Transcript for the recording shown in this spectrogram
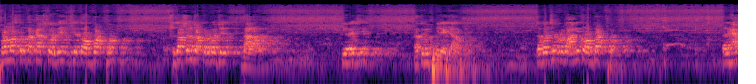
ব্রহ্মাস্ত্র তার কাজ করবে, সে তো অব্যর্থ। সুদর্শন চক্র বলছে দাঁড়াও কি হয়েছে? তা তুমি ফিরে যাও। তো বলছে, প্রভু, আমি তো অব্যর্থ। তাহলে হ্যাঁ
